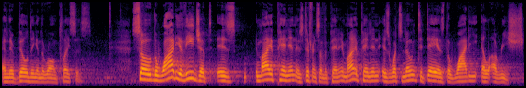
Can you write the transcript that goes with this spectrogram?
and they're building in the wrong places. So the Wadi of Egypt is, in my opinion, there's difference of opinion, in my opinion, is what's known today as the Wadi el Arish.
